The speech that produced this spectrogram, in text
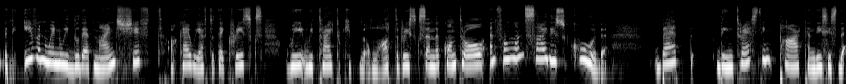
but even when we do that mind shift okay we have to take risks. We we try to keep a lot of risks under control. And from one side is good. But the interesting part and this is the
